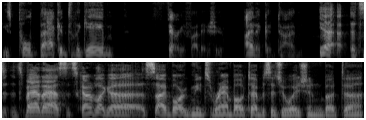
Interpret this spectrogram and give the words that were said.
He's pulled back into the game. Very fun issue. I had a good time. Yeah, it's it's badass. It's kind of like a cyborg meets Rambo type of situation, but uh,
